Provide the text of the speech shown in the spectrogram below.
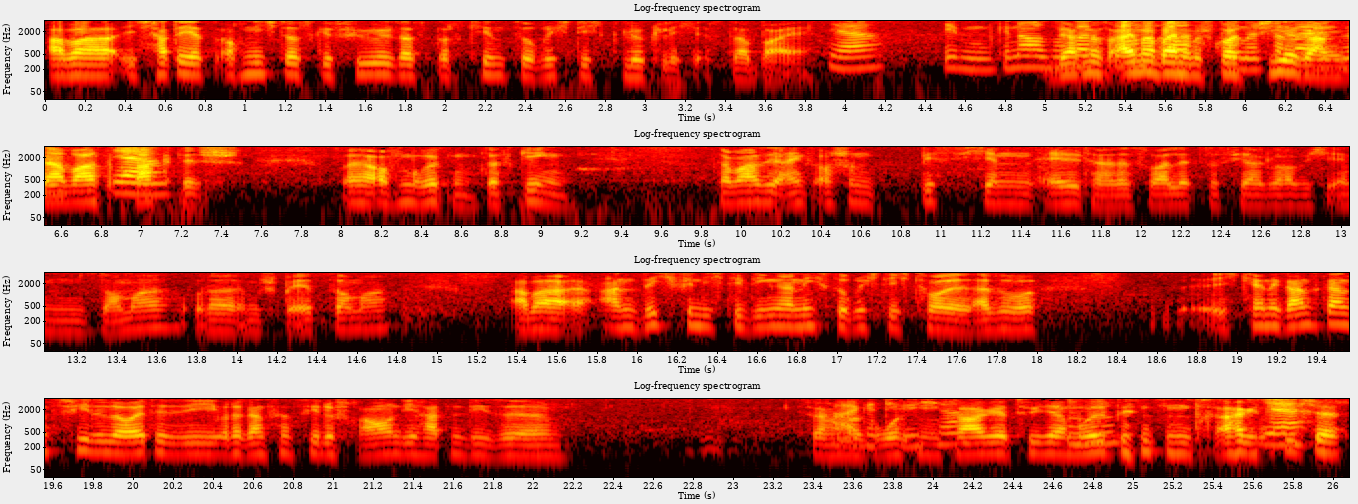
Aber ich hatte jetzt auch nicht das Gefühl, dass das Kind so richtig glücklich ist dabei. Ja, eben, genau so. Wir hatten das einmal bei einem Spaziergang, da war es ja. praktisch. Äh, auf dem Rücken, das ging. Da war sie eigentlich auch schon ein bisschen älter. Das war letztes Jahr, glaube ich, im Sommer oder im Spätsommer. Aber an sich finde ich die Dinger nicht so richtig toll. Also ich kenne ganz, ganz viele Leute, die oder ganz, ganz viele Frauen, die hatten diese, ich sage mal, großen Tragetücher. Mhm. Mullbinden, Tragetücher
